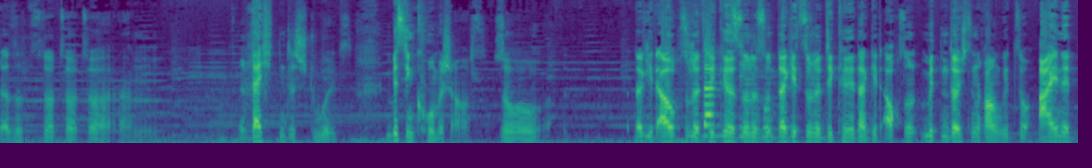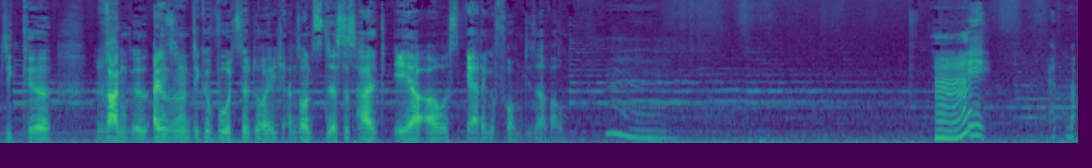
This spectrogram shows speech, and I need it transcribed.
also zur, zur, zur ähm, rechten des Stuhls ein bisschen komisch aus. So, da Die- geht auch so eine Wand dicke, so eine, so, da geht so eine dicke, da geht auch so mitten durch den Raum geht so eine dicke Rang, äh, eine so eine dicke Wurzel durch. Ansonsten ist es halt eher aus Erde geformt, dieser Raum. Hm. Hm? Ey, hört mal,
